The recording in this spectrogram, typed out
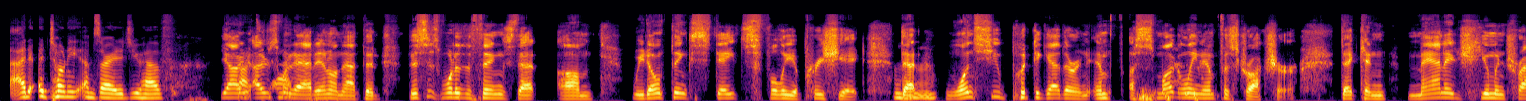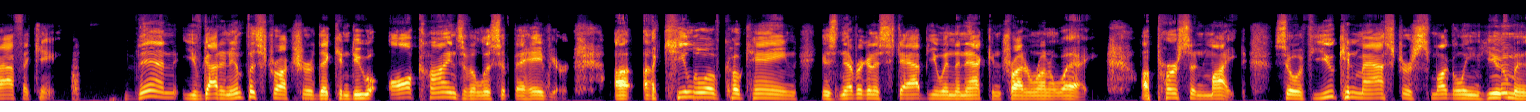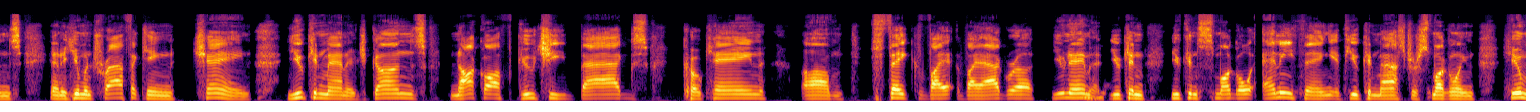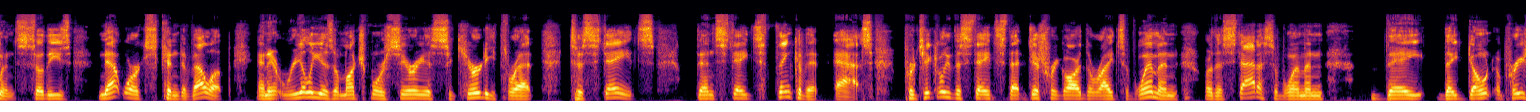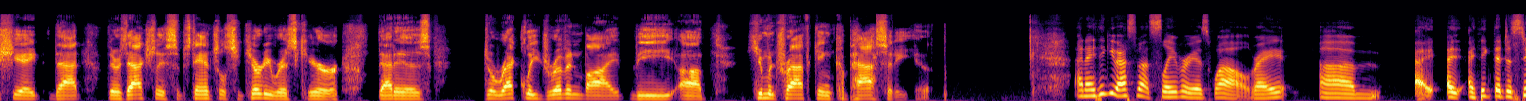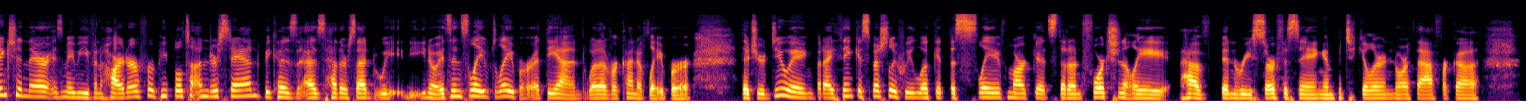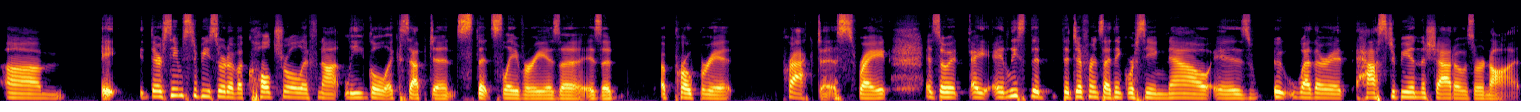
I, I, Tony, I'm sorry, did you have? Yeah, I, I, just wanted to add in on that. That this is one of the things that um, we don't think states fully appreciate. Mm-hmm. That once you put together an a smuggling infrastructure that can manage human trafficking, then you've got an infrastructure that can do all kinds of illicit behavior. Uh, a kilo of cocaine is never going to stab you in the neck and try to run away. A person might. So if you can master smuggling humans in a human trafficking chain, you can manage guns, knock off Gucci bags, cocaine, um, fake Vi- Viagra, you name it. Mm-hmm. You can you can smuggle anything if you can master smuggling humans. So these networks can develop, and it really is a much more serious security threat to states than states think of it as, particularly the states that disregard the rights of women or the status of women they they don't appreciate that there's actually a substantial security risk here that is directly driven by the uh, human trafficking capacity. And I think you asked about slavery as well, right? Um, I, I think the distinction there is maybe even harder for people to understand because as Heather said, we you know, it's enslaved labor at the end, whatever kind of labor that you're doing. But I think especially if we look at the slave markets that unfortunately have been resurfacing, in particular in North Africa, um, it, there seems to be sort of a cultural, if not legal, acceptance that slavery is a is a appropriate practice right? And so it I, at least the the difference i think we're seeing now is uh, whether it has to be in the shadows or not.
